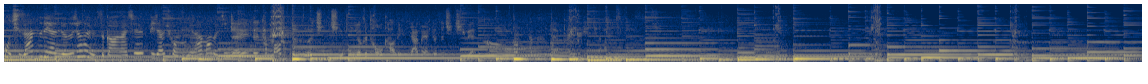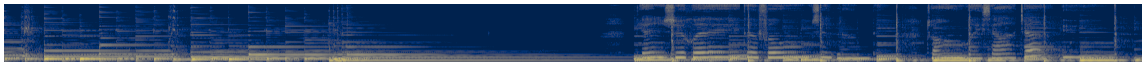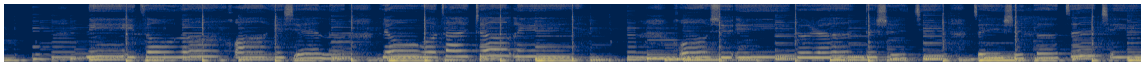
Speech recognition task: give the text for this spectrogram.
我其实俺这点就是相当于是搞那些比较穷的，他没得经济。对对，他没得亲戚朋友去投靠的，要不然就是亲戚缘。是灰的，风自己。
